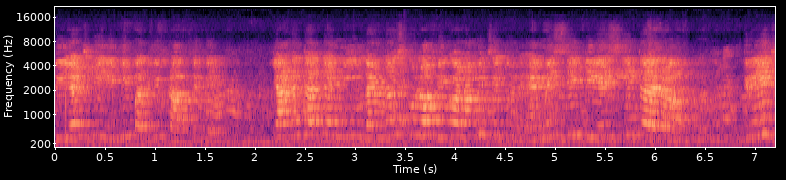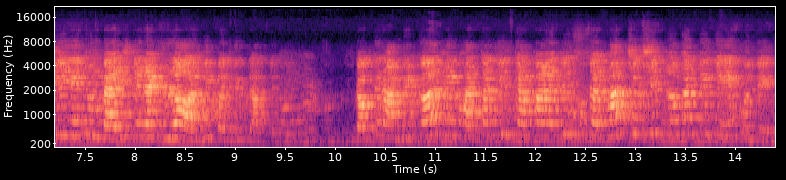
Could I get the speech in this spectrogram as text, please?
पीएचडी ही पदवी प्राप्त केली. यानंतर त्यांनी लंडन स्कूल ऑफ इकॉनॉमिक्स येथून M S C D S C तर ग्रेज येथून बॅरिस्टर ॲट लॉ ही पदवी प्राप्त केली. डॉक्टर आंबेडकर हे भारतातील त्या काळातील सर्वात शिक्षित लोकांपैकी एक होते.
